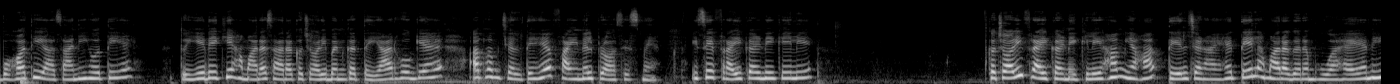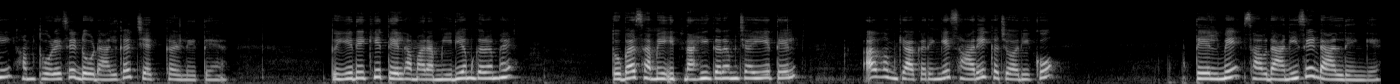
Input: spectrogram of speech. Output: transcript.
बहुत ही आसानी होती है। तो ये देखिए, हमारा सारा कचौड़ी बनकर तैयार हो गया है। अब हम चलते हैं फाइनल प्रोसेस में, इसे फ्राई करने के लिए। कचौड़ी फ्राई करने के लिए हम यहाँ तेल चढ़ाए हैं। तेल हमारा गर्म हुआ है या नहीं, हम थोड़े से डो डालकर चेक कर लेते हैं। तो ये देखिए, तेल हमारा मीडियम गर्म है। तो बस हमें इतना ही गर्म चाहिए तेल। अब हम क्या करेंगे, सारी कचौरी को तेल में सावधानी से डाल देंगे।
